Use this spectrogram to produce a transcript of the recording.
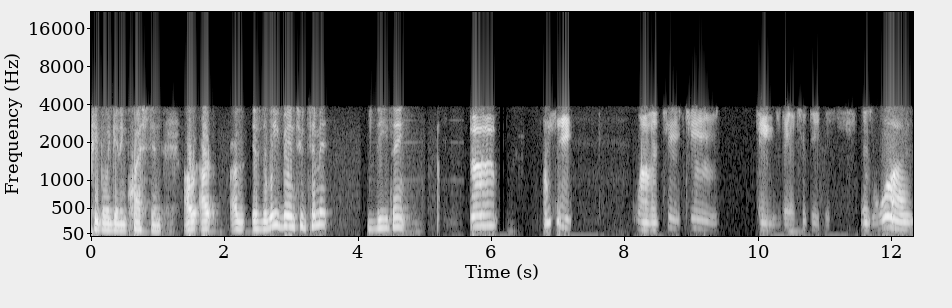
people are getting questioned. Are, are, are is the league being too timid? Do you think? Uh, I think. Well, the two two things there, two pieces. Is one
